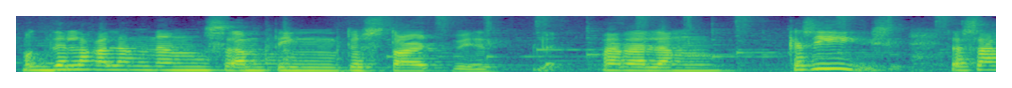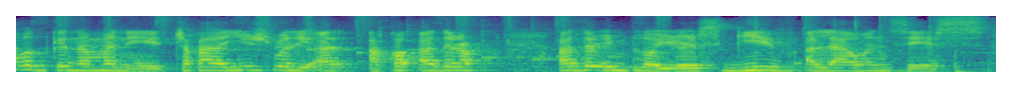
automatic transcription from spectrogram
magdala ka lang ng something to start with. Para lang kasi sasahod ka naman eh. Tsaka usually other other employers give allowances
